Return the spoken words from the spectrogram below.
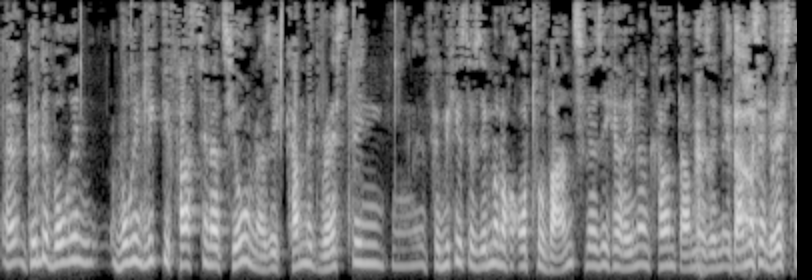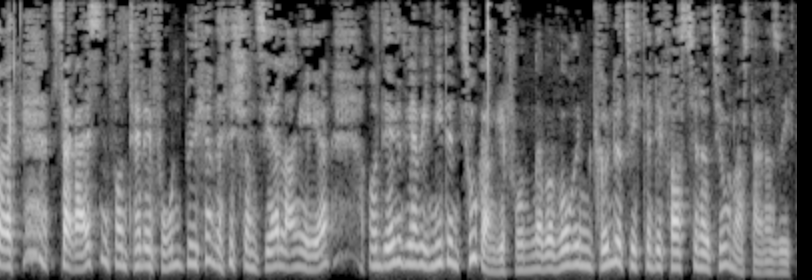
äh, Günther, worin, worin liegt die Faszination? Also ich kann mit Wrestling, für mich ist das immer noch Otto Wanz, wer sich erinnern kann, damals in, damals in Österreich, Zerreißen von Telefonbüchern, das ist schon sehr lange her. Und irgendwie habe ich nie den Zugang gefunden. Aber worin gründet sich denn die Faszination aus deiner Sicht?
